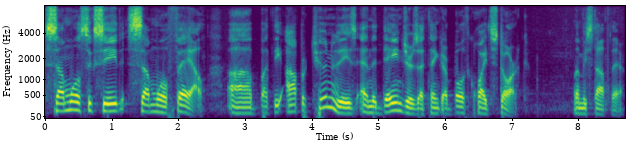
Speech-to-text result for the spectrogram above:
Some will succeed, some will fail. Uh, but the opportunities and the dangers, I think, are both quite stark. Let me stop there.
